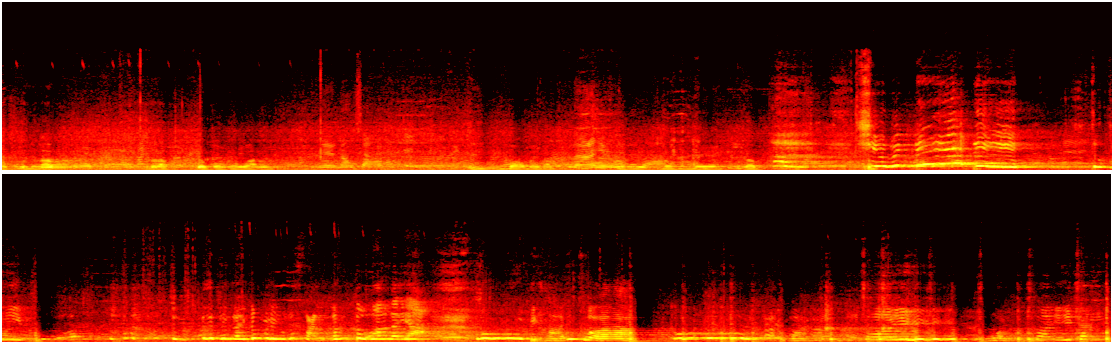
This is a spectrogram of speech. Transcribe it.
ขอบคุณครับสำหรับเจ้าของรางวัลเนี่ยน้องสาวที่มอบให้กับหน้ายังน้องเอกน้องเนนครับ ชีวิตดีดีจะมีผัวตื่นเต้นยังไงก็ไม่รู้สั่นทั้งตัวเลยอะโอ้ยไปหาดีกว่าโอ้ยหวันใจหวันใจฉัน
